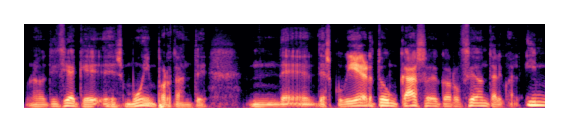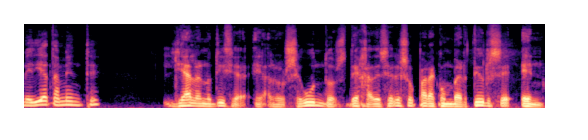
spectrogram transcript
una noticia que es muy importante. de- descubierto un caso de corrupción, tal y cual. Inmediatamente, ya la noticia eh, a los segundos deja de ser eso para convertirse en...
